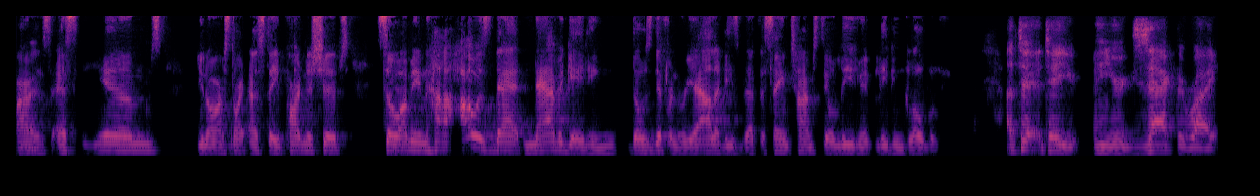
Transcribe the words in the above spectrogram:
our SCMs, you know, our, start, our state partnerships. So, I mean, how, how is that navigating those different realities, but at the same time still leading, leading globally? I'll tell, tell you, and you're exactly right.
